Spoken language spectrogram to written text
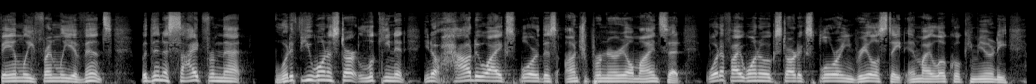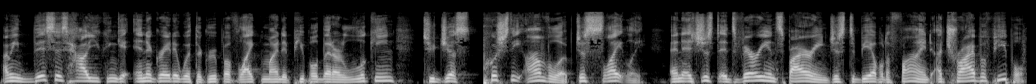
family friendly events. But then aside from that, what if you want to start looking at, you know, how do I explore this entrepreneurial mindset? What if I want to start exploring real estate in my local community? I mean, this is how you can get integrated with a group of like minded people that are looking to just push the envelope just slightly. And it's just, it's very inspiring just to be able to find a tribe of people.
